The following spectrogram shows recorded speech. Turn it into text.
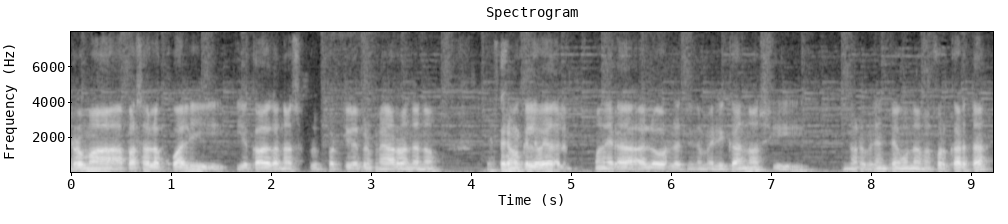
Roma ha pasado la cual y, acaba de ganar su partido de primera ronda, ¿no? Esperemos que le vaya de la misma manera a los latinoamericanos y nos representen una mejor carta.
